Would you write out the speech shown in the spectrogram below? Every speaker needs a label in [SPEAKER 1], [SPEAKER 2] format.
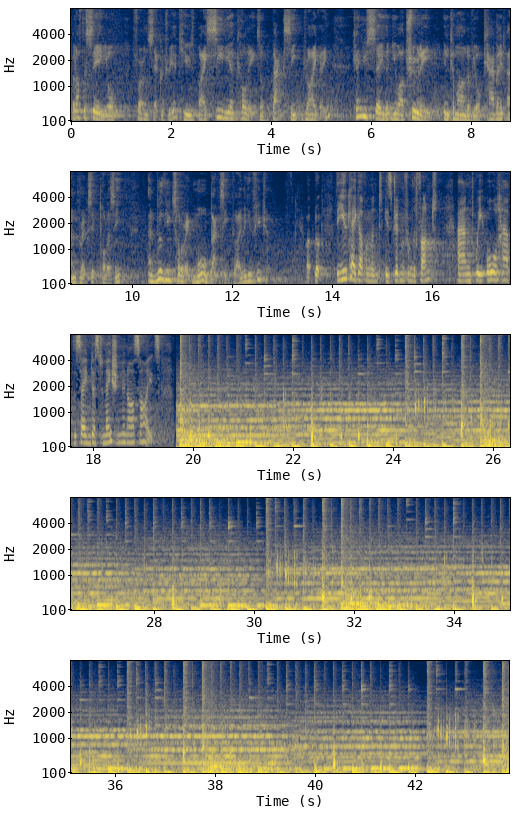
[SPEAKER 1] But after seeing your Foreign Secretary accused by senior colleagues of backseat driving, can you say that you are truly in command of your cabinet and Brexit policy? And will you tolerate more backseat driving in future?
[SPEAKER 2] Well, look, the UK government is driven from the front and we all have the same destination in our sights.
